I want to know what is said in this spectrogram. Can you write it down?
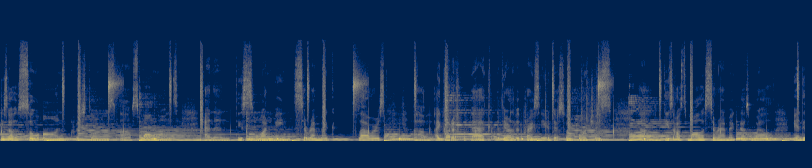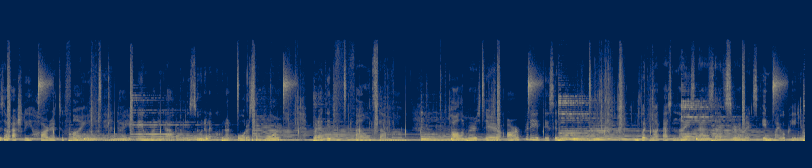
These are sew on crystals uh, small ones. And then this one main ceramic flowers um, I got a, a, bag. They're a little bit pricey and they're so gorgeous. Um, these are smaller ceramic as well. And these are actually harder to find. And I am running out pretty soon and I could not order some more but I did found some um, polymers. They are pretty decent um, but not as nice as that ceramics in my opinion.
